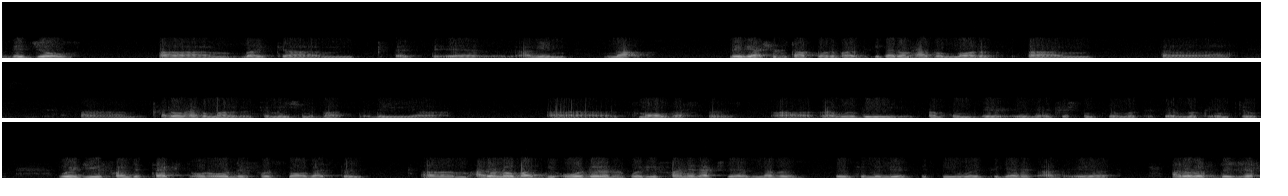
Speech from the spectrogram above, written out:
vigils. Um, like um, uh, I mean, not maybe I shouldn't talk more about it because I don't have a lot of um, uh, um, I don't have a lot of information about the uh, small vespers. Uh, that will be something very you know, interesting to look at, look into. Where do you find the text or order for small vespers? Um, I don't know about the order. Where do you find it? Actually, I've never been familiar to see where to get it. I, uh, I don't know if just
